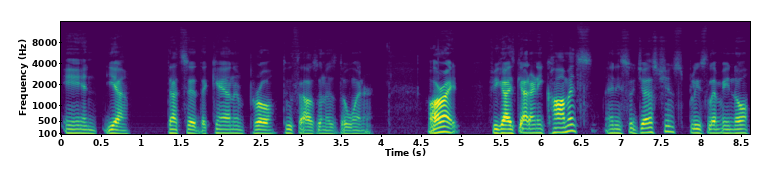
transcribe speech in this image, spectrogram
And yeah, that's it. The Canon Pro 2000 is the winner. All right. If you guys got any comments, any suggestions, please let me know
